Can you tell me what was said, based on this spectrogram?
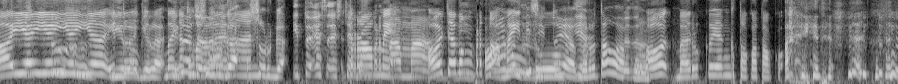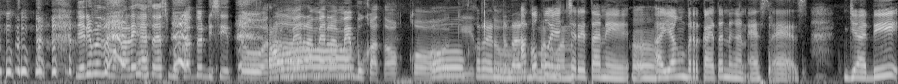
Oh iya iya iya iya itu gila gila banyak itu surga surga Itu SS cabang Terame. pertama. Oh cabang Di- pertama oh, di situ ya Iya, baru tahu aku betul. Oh baru ke yang toko-toko gitu. Jadi pertama kali SS buka tuh di situ. Rame rame rame buka toko Oh, gitu. keren, benar. Aku punya cerita nih Heeh. eh, yang berkaitan dengan SS. Jadi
